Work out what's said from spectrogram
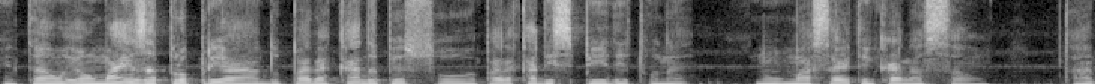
Então é o mais apropriado para cada pessoa, para cada espírito, né? Numa certa encarnação, tá?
